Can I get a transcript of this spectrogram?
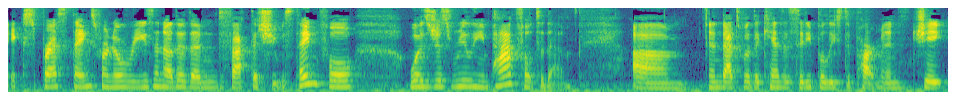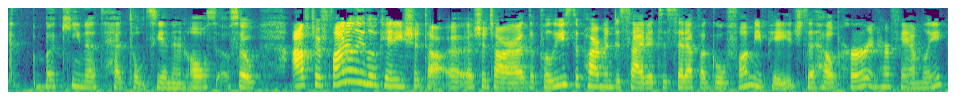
express thanks for no reason other than the fact that she was thankful was just really impactful to them. Um, and that's what the Kansas City Police Department, Jake Becchina, had told CNN also. So, after finally locating Shatara, uh, Shatara, the police department decided to set up a GoFundMe page to help her and her family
